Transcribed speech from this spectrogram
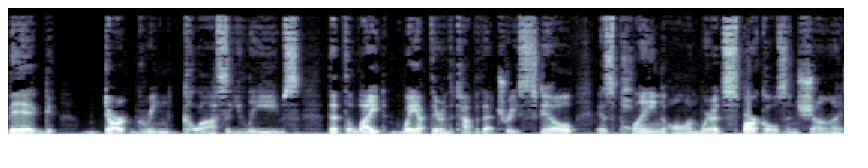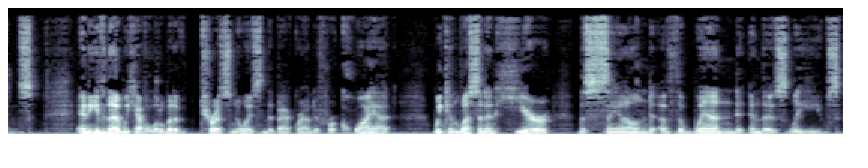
big, dark green, glossy leaves that the light way up there in the top of that tree still is playing on where it sparkles and shines. And even though we have a little bit of tourist noise in the background, if we're quiet, we can listen and hear the sound of the wind in those leaves.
